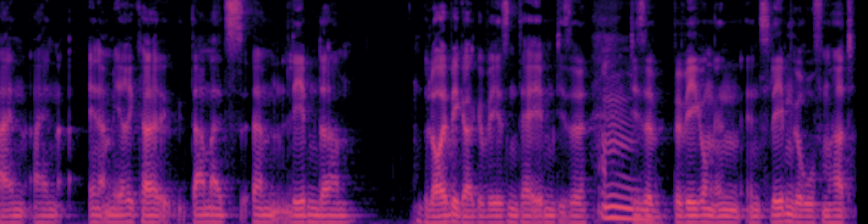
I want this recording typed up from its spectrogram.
ein, ein in Amerika damals ähm, lebender Gläubiger gewesen, der eben diese, mm. diese Bewegung in, ins Leben gerufen hat.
